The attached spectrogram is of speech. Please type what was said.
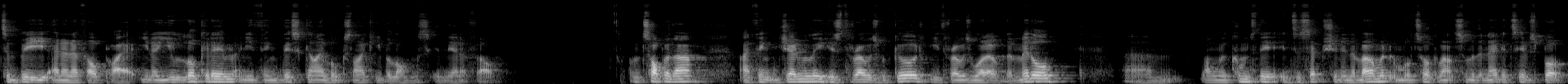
to be an NFL player. You know, you look at him and you think, This guy looks like he belongs in the NFL. On top of that, I think generally his throws were good. He throws well over the middle. Um, I'm going to come to the interception in a moment and we'll talk about some of the negatives, but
